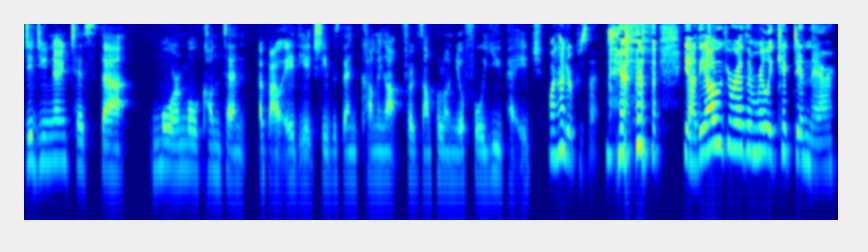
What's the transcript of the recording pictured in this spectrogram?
did you notice that more and more content about ADHD was then coming up, for example, on your For You page? 100%. yeah, the algorithm really kicked in there.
